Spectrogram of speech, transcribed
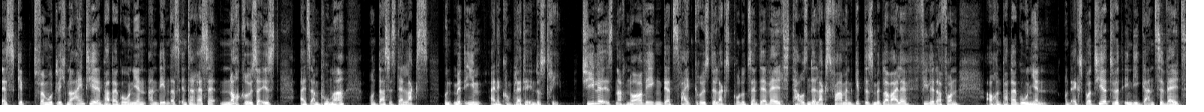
Es gibt vermutlich nur ein Tier in Patagonien, an dem das Interesse noch größer ist als am Puma, und das ist der Lachs. Und mit ihm eine komplette Industrie. Chile ist nach Norwegen der zweitgrößte Lachsproduzent der Welt. Tausende Lachsfarmen gibt es mittlerweile, viele davon auch in Patagonien. Und exportiert wird in die ganze Welt,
